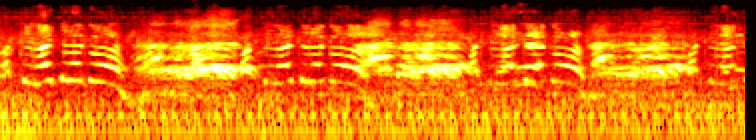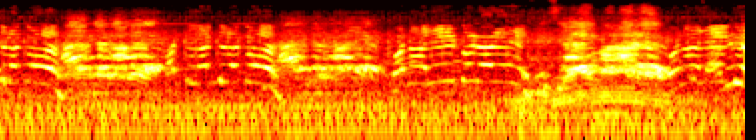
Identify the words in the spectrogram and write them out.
పత్తి రైతులకు పత్తి రైతులకు పత్తి రైతులకు పత్తి రైతులకు పత్తి రైతులకు కొనాలి కొనాలి కొనాలి కొనాలి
